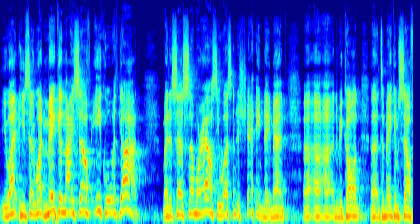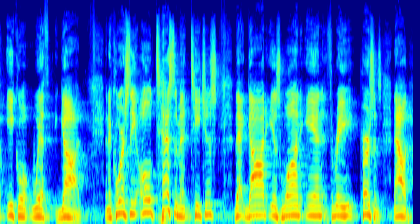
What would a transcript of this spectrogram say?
what he said, "What making thyself equal with God." But it says somewhere else he wasn't ashamed, amen, to be called to make himself equal with God. And of course, the Old Testament teaches that God is one in three persons. Now,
